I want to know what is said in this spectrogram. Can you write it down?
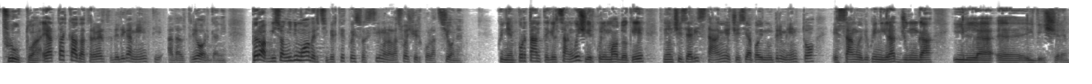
fluttua, è attaccato attraverso dei legamenti ad altri organi, però ha bisogno di muoversi perché questo stimola la sua circolazione. Quindi è importante che il sangue circoli in modo che non ci sia ristagno e ci sia poi nutrimento e sangue che quindi raggiunga il, eh, il viscere.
